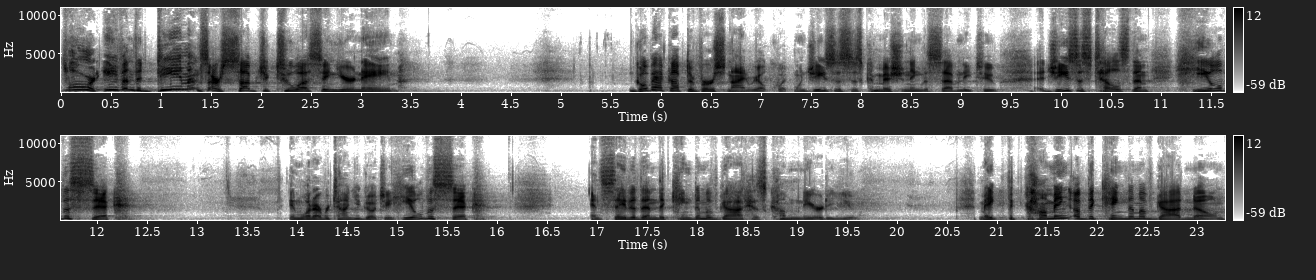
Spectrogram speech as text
Lord, even the demons are subject to us in your name. Go back up to verse 9 real quick. When Jesus is commissioning the 72, Jesus tells them, Heal the sick in whatever town you go to, heal the sick, and say to them, The kingdom of God has come near to you. Make the coming of the kingdom of God known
